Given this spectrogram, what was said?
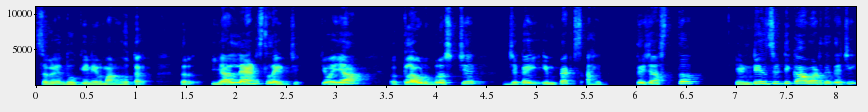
सगळे धोके निर्माण होत आहेत. तर या लँडस्लाईडचे किंवा या क्लाउड ब्रशचे जे काही इम्पॅक्ट्स आहेत ते जास्त इंटेन्सिटी का वाढते त्याची?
